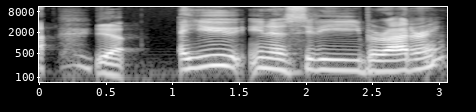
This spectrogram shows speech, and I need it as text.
Yeah. are you in a city barattering?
